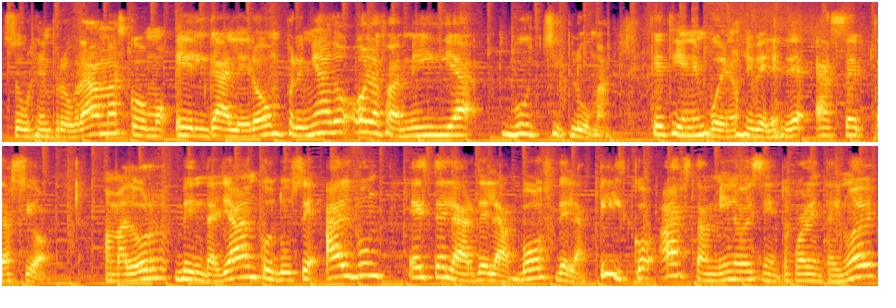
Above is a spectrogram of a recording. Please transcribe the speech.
Surgen programas como El Galerón Premiado o La Familia Bucci-Pluma, que tienen buenos niveles de aceptación. Amador Bendayán conduce álbum estelar de la voz de la Pilco hasta 1949,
